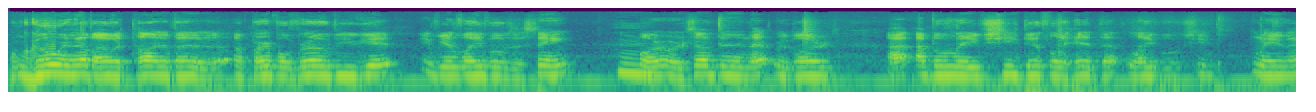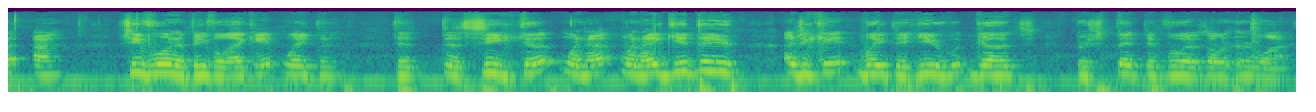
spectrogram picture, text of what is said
growing up, I was taught about a, a purple robe you get if you're labeled as a saint Hmm. or, or something in that regard. I, I believe she definitely had that label. She, man, I, I she's one of the people I can't wait to to to see God. when I when I get there. I just can't wait to hear what God's perspective was on her life.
